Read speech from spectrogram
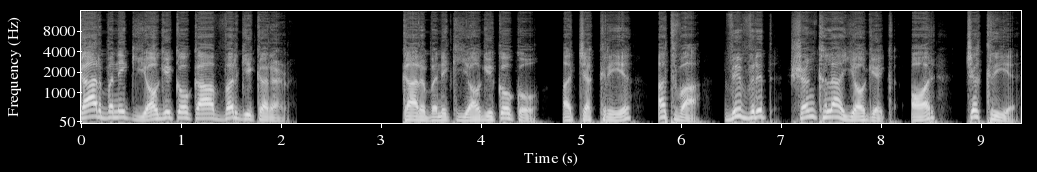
कार्बनिक यौगिकों का वर्गीकरण। कार्बनिक यौगिकों को अचक्रिय अथवा विवृत श्रृंखला यौगिक और चक्रीय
